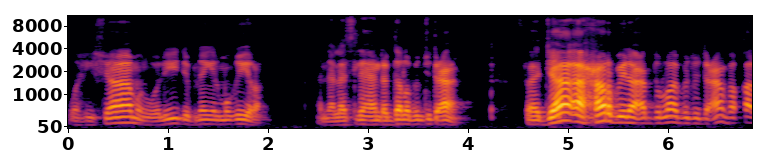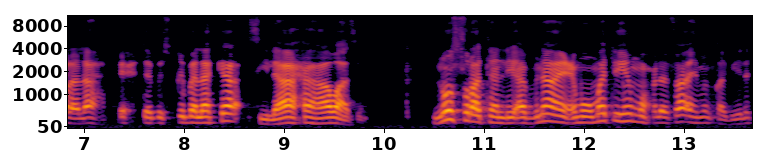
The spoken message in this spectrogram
وهشام والوليد بن المغيرة أن الأسلحة عند عبد الله بن جدعان. فجاء حرب إلى عبد الله بن جدعان فقال له احتبس قبلك سلاح هوازن نصرة لأبناء عمومتهم وحلفائهم من قبيلة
